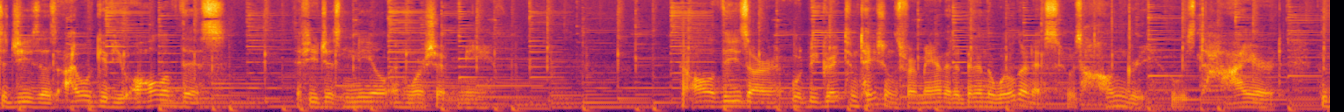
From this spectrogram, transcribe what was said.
to Jesus, I will give you all of this if you just kneel and worship me. Now, all of these are would be great temptations for a man that had been in the wilderness, who was hungry, who was tired, who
